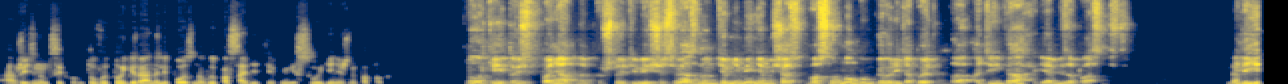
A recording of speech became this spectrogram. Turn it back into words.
а, жизненным циклом, то в итоге рано или поздно вы посадите вниз свой денежный поток. Ну окей, то есть понятно, что эти вещи связаны, но тем не менее мы сейчас в основном будем говорить об этом, да, о деньгах и о безопасности. Да. Или есть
